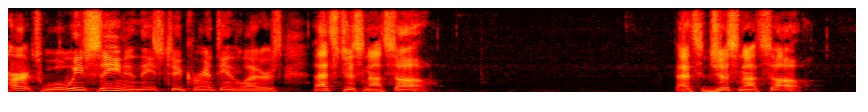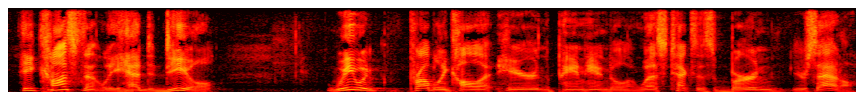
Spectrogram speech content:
hurts. Well, we've seen in these two Corinthian letters, that's just not so. That's just not so. He constantly had to deal. We would probably call it here in the panhandle in West Texas, burn your saddle.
